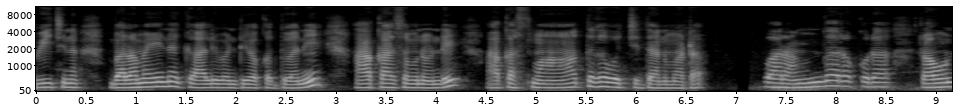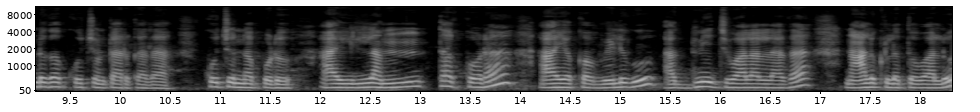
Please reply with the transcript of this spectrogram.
వీచిన బలమైన గాలి వంటి ఒక ధ్వని ఆకాశం నుండి అకస్మాత్తుగా వచ్చింది వారందరూ కూడా రౌండ్గా కూర్చుంటారు కదా. కూర్చున్నప్పుడు ఆ ఇల్లంతా కూడా ఆ యొక్క వెలుగు అగ్ని జ్వాలలాగా నాలుకలతో వాళ్ళు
